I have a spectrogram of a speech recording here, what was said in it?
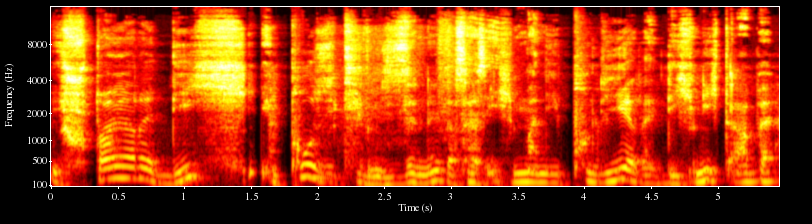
Ich steuere dich im positiven Sinne, das heißt, ich manipuliere dich nicht, aber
